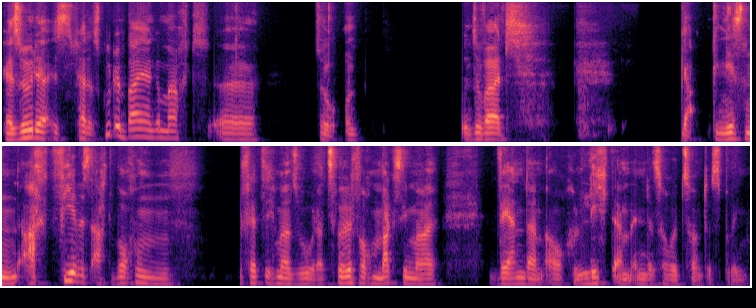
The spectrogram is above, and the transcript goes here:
Herr Söder ist, hat es gut in Bayern gemacht. Äh, so, und insoweit, ja, die nächsten acht, vier bis acht Wochen, schätze ich mal so, oder zwölf Wochen maximal, werden dann auch Licht am Ende des Horizontes bringen.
